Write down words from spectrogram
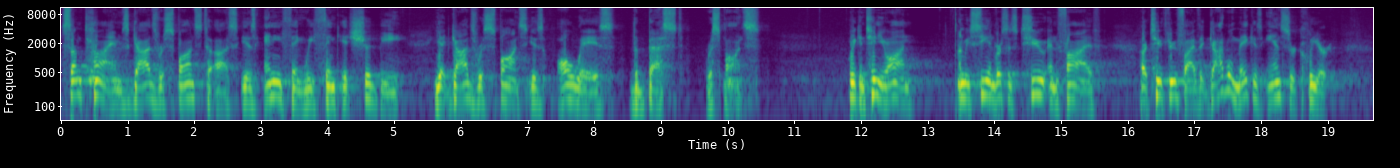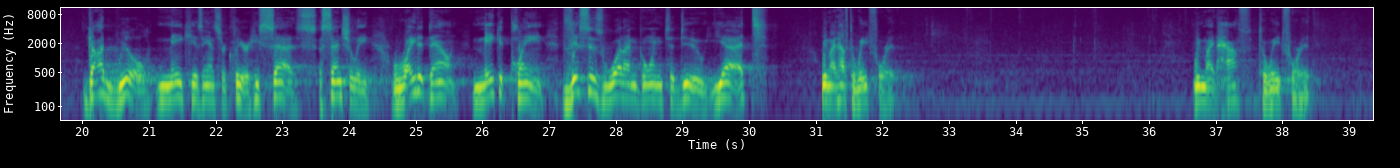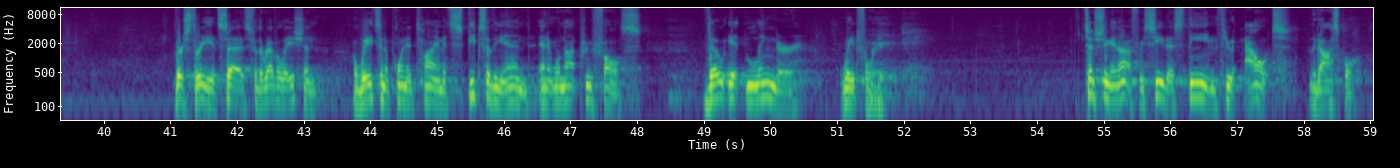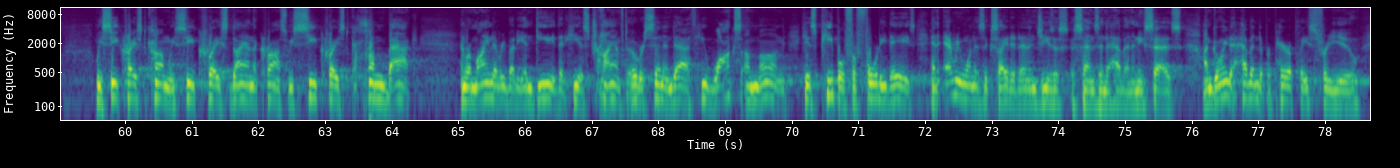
Sometimes God's response to us is anything we think it should be, yet God's response is always the best response. We continue on, and we see in verses 2 and 5 or 2 through 5, that God will make his answer clear. God will make his answer clear. He says, essentially, write it down, make it plain. This is what I'm going to do, yet we might have to wait for it. We might have to wait for it. Verse 3, it says, For the revelation awaits an appointed time. It speaks of the end, and it will not prove false. Though it linger, wait for it. It's interesting enough, we see this theme throughout the gospel. We see Christ come, we see Christ die on the cross, we see Christ come back and remind everybody indeed that he has triumphed over sin and death. He walks among his people for 40 days, and everyone is excited. And then Jesus ascends into heaven, and he says, I'm going to heaven to prepare a place for you,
